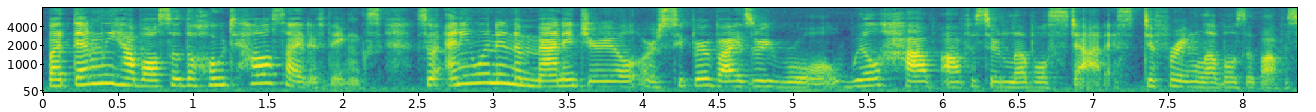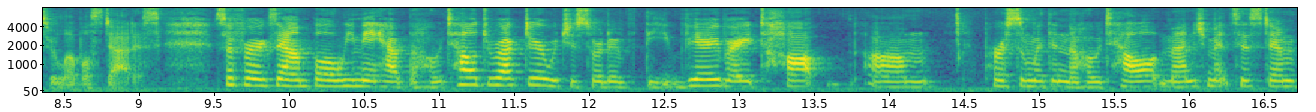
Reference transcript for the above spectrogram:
But then we have also the hotel side of things. So anyone in a managerial or supervisory role will have officer level status, differing levels of officer level status. So for example, we may have the hotel director, which is sort of the very, very top um, person within the hotel management system.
